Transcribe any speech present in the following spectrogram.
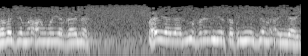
laba jamaaca uma yaqaanaan waxay yidhahdaan mufrad iyo tasniya jamca ilaahi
